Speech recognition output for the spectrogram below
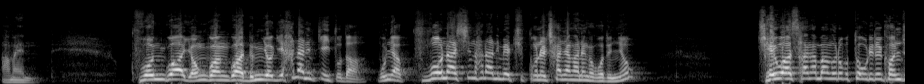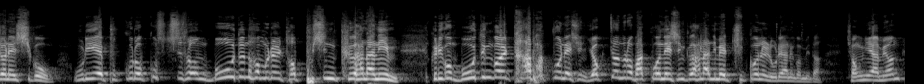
아멘. 구원과 영광과 능력이 하나님께 있도다. 뭐냐? 구원하신 하나님의 주권을 찬양하는 거거든요. 죄와 사망으로부터 우리를 건져내시고 우리의 부끄럽고 수치스러운 모든 허물을 덮으신 그 하나님 그리고 모든 걸 다 바꾸어내신 역전으로 바꾸어내신 그 하나님의 주권을 노래하는 겁니다. 정리하면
